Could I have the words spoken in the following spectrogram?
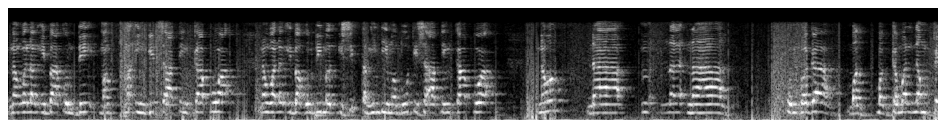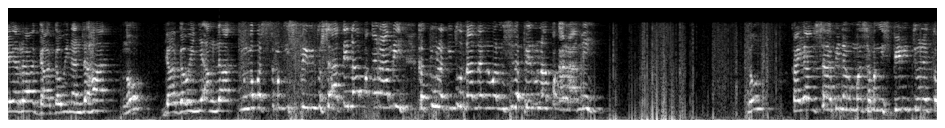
na walang iba kundi ma- mainggit sa ating kapwa, na walang iba kundi mag-isip ng hindi mabuti sa ating kapwa, no? Na, na, na, kumbaga, mag, magkamal ng pera, gagawin ang lahat, no? Gagawin niya ang lahat. Mga masamang espiritu sa atin, napakarami. Katulad ito, dadalawa lang sila, pero napakarami. No? Kaya ang sabi ng masamang espiritu nito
